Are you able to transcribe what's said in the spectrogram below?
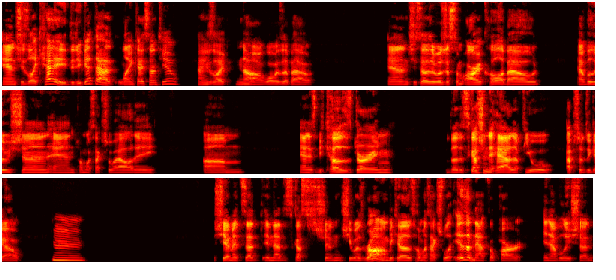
And she's like, Hey, did you get that link I sent you? And he's like, No, what was it about? And she says it was just some article about evolution and homosexuality. Um, and it's because during the discussion they had a few episodes ago, Hmm. She admits that in that discussion she was wrong because homosexual is a natural part in evolution.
